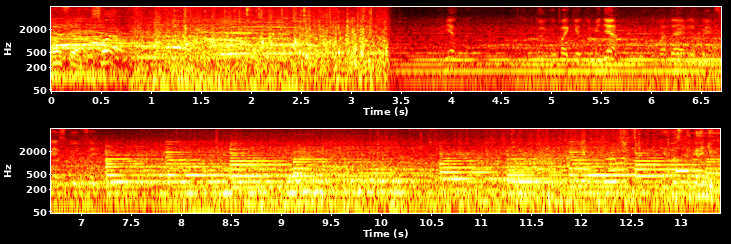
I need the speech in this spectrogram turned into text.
Bonsoir. Bonsoir. Понятно? Только пакет у меня, попадаем на полицейскую цель. Я вас догоню.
